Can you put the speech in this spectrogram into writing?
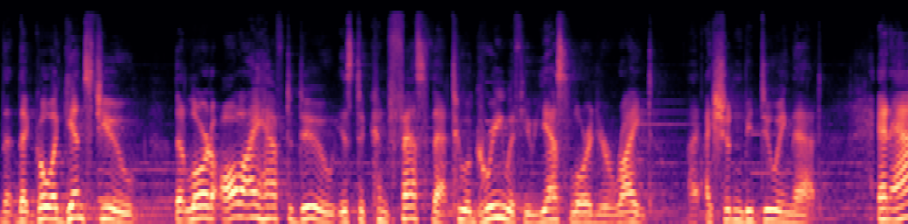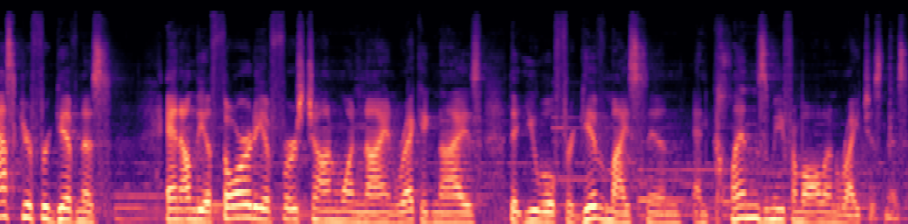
that, that go against you, that, Lord, all I have to do is to confess that, to agree with you. Yes, Lord, you're right. I, I shouldn't be doing that. And ask your forgiveness and on the authority of 1 John 1 9, recognize that you will forgive my sin and cleanse me from all unrighteousness.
